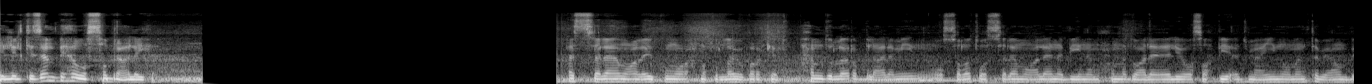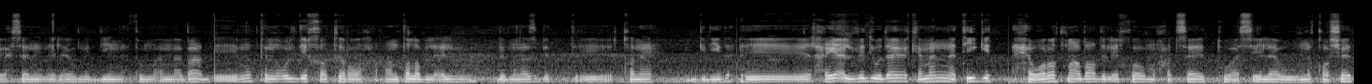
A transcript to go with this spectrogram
الالتزام بها والصبر عليها. السلام عليكم ورحمة الله وبركاته. الحمد لله رب العالمين والصلاة والسلام على نبينا محمد وعلى آله وصحبه أجمعين ومن تبعهم بإحسان إلى يوم الدين. ثم أما بعد ممكن نقول دي خاطرة عن طلب العلم بمناسبة قناة جديدة. الحقيقة الفيديو ده كمان نتيجة حوارات مع بعض الإخوة ومحادثات وأسئلة ونقاشات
